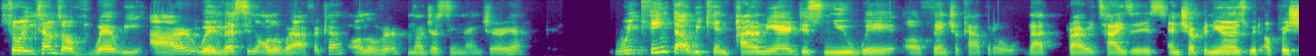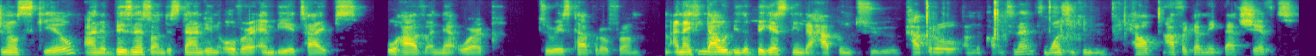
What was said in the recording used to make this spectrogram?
So, in terms of where we are, we're investing all over Africa, all over, not just in Nigeria we think that we can pioneer this new way of venture capital that prioritizes entrepreneurs with operational skill and a business understanding over MBA types who have a network to raise capital from. And I think that would be the biggest thing that happened to capital on the continent. Once you can help Africa make that shift,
